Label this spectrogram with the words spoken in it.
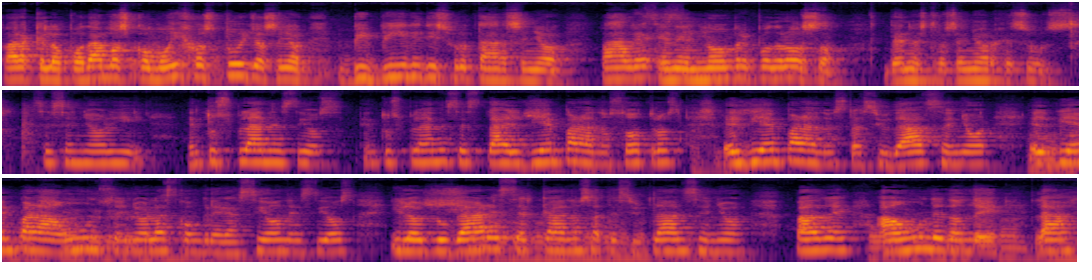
para que lo podamos como hijos tuyos, Señor, vivir y disfrutar, Señor. Padre, en el nombre poderoso de nuestro Señor Jesús. Sí, Señor, y en tus planes, Dios, en tus planes está el bien para nosotros, el bien para nuestra ciudad, Señor, el bien para aún, Señor, las congregaciones, Dios, y los lugares cercanos a Teciutlán, Señor. Padre, aún de donde la,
